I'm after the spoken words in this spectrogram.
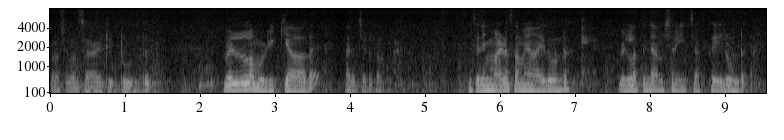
കുറച്ച് കുറച്ചായിട്ട് ഇട്ട് കൊടുത്ത് വെള്ളമൊഴിക്കാതെ അരച്ചെടുക്കണം. എന്നുവെച്ചാൽ ഈ മഴ സമയം ആയതുകൊണ്ട് വെള്ളത്തിന്റെ അംശം ഈ ചക്കയിലുണ്ട്.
